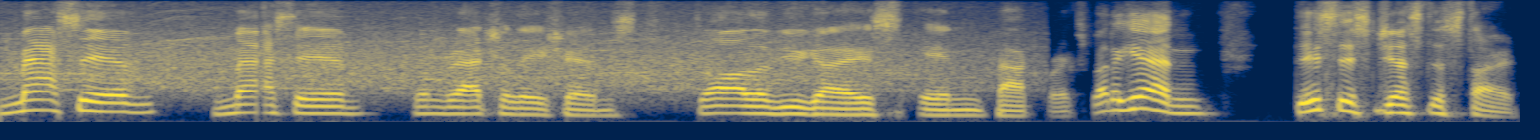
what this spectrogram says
massive, massive congratulations to all of you guys in Packworks. But again, this is just the start.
